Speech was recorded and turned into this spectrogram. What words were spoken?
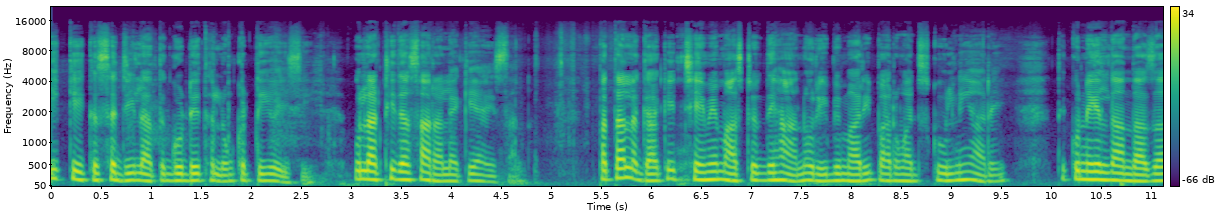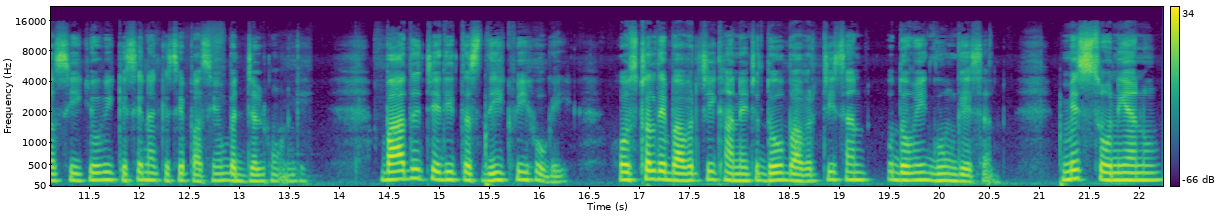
ਇੱਕ ਇੱਕ ਸੱਜੀ ਲੱਤ ਗੋਡੇ ਥੱਲੋਂ ਕੱਟੀ ਹੋਈ ਸੀ। ਉਹ ਲਾਠੀ ਦਾ ਸਹਾਰਾ ਲੈ ਕੇ ਆਏ ਸਨ। ਪਤਾ ਲੱਗਾ ਕਿ 6ਵੇਂ ਮਾਸਟਰ ਦੇਹਾਨ ਹੋ ਰਹੀ ਬਿਮਾਰੀ ਪਾਰੋਂ ਅੱਜ ਸਕੂਲ ਨਹੀਂ ਆ ਰਹੇ ਤੇ ਕੁਨੇਲ ਦਾ ਅੰਦਾਜ਼ਾ ਸੀ ਕਿ ਉਹ ਵੀ ਕਿਸੇ ਨਾ ਕਿਸੇ ਪਾਸਿਓਂ ਬੱਜਲ ਹੋਣਗੇ। ਬਾਅਦ ਵਿੱਚ ਇਹਦੀ ਤਸਦੀਕ ਵੀ ਹੋ ਗਈ। ਹੋਸਟਲ ਦੇ ਬਾਵਰਚੀ ਖਾਨੇ 'ਚ ਦੋ ਬਾਵਰਚੀ ਸਨ, ਉਹ ਦੋਵੇਂ ਗੂੰਗੇ ਸਨ। ਮਿਸ ਸੋਨੀਆ ਨੂੰ,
